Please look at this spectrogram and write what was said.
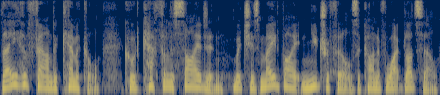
They have found a chemical called cathelicidin, which is made by neutrophils, a kind of white blood cell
